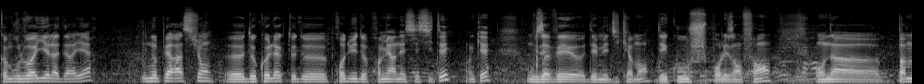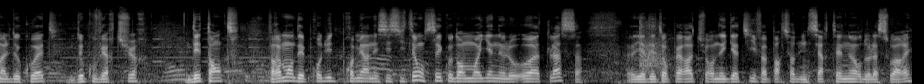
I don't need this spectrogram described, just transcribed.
comme vous le voyez là derrière une opération euh, de collecte de produits de première nécessité. vous avez euh, des médicaments, des couches pour les enfants. On a pas mal de couettes, de couvertures, des tentes, vraiment des produits de première nécessité. On sait que dans le moyen et le haut Atlas, euh, il y a des températures négatives à partir d'une certaine heure de la soirée.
